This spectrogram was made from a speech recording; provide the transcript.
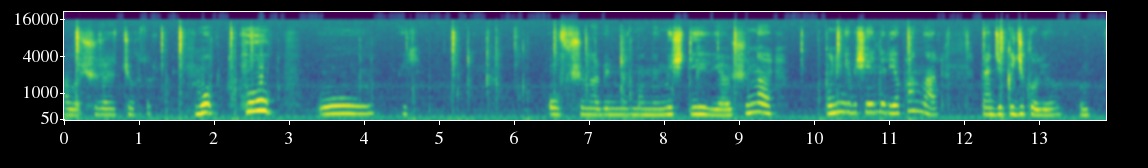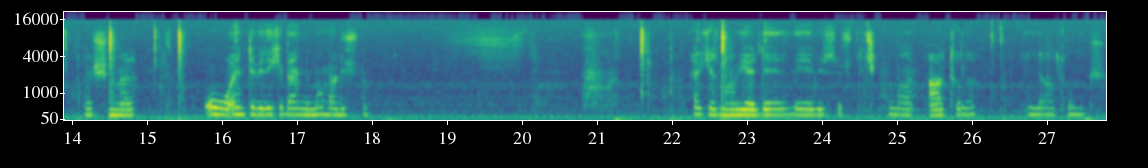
Allah şuraya çok zor. Hop hop. Oo. Of şunlar benim uzmanlığım hiç değil ya. Şunlar bunun gibi şeyleri yapanlar bence gıcık oluyorum şunlara. O en tepedeki bendim ama düştüm. Herkes mavi yerde ve biz üstte çıktım artılı. 56 olmuş.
